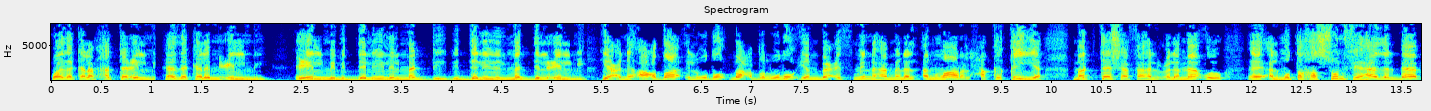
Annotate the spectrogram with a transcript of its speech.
وهذا كلام حتى علمي. هذا كلام علمي. علمي بالدليل المادي بالدليل المادي العلمي. يعني أعضاء الوضوء بعض الوضوء ينبعث منها من الأنوار الحقيقية ما اكتشفها العلماء آه، المتخصصون في هذا الباب.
